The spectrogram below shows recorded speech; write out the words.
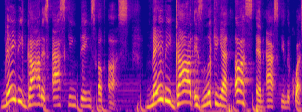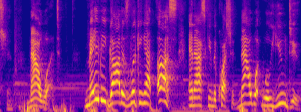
Maybe God is asking things of us. Maybe God is looking at us and asking the question, now what? Maybe God is looking at us and asking the question, now what will you do?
